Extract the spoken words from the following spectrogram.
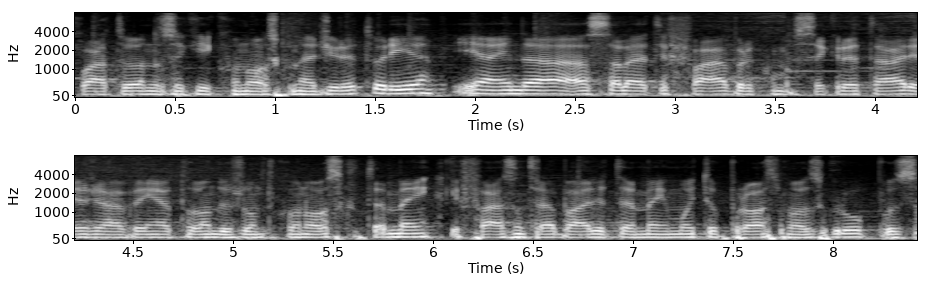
quatro anos aqui conosco na diretoria. E ainda a Salete Fabre como secretária já vem atuando junto conosco também, que faz um trabalho também muito próximo aos grupos,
